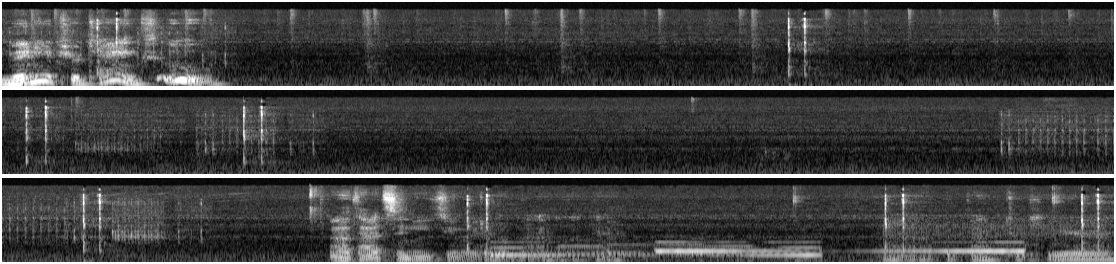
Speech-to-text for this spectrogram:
Miniature tanks. Ooh. Oh, that's an easy way to go back. Okay. Uh, go back to here.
